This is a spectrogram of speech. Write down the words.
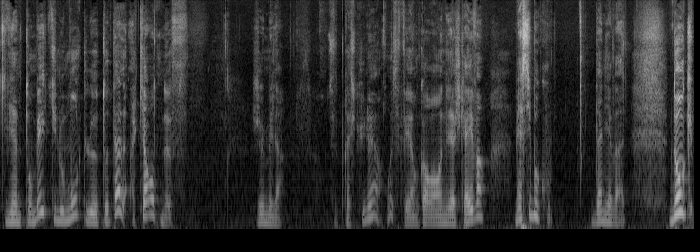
qui vient de tomber, qui nous montre le total à 49. Je mets là. Ça fait presque une heure. Ça fait encore. On est jusqu'à 20. Merci beaucoup. Danyavad. Donc,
